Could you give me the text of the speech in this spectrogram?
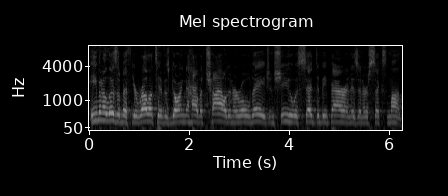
Even Elizabeth, your relative, is going to have a child in her old age, and she who was said to be barren is in her sixth month.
